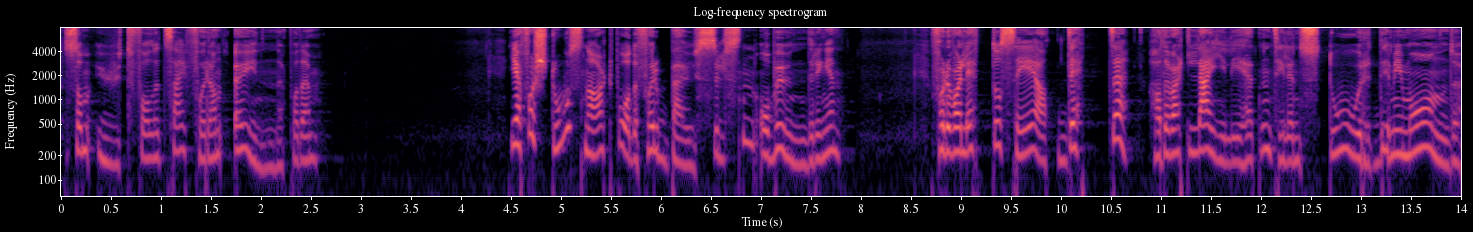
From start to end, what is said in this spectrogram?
som utfoldet seg foran øynene på dem. Jeg forsto snart både forbauselsen og beundringen, for det var lett å se at dette hadde vært leiligheten til en stor demimonde.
